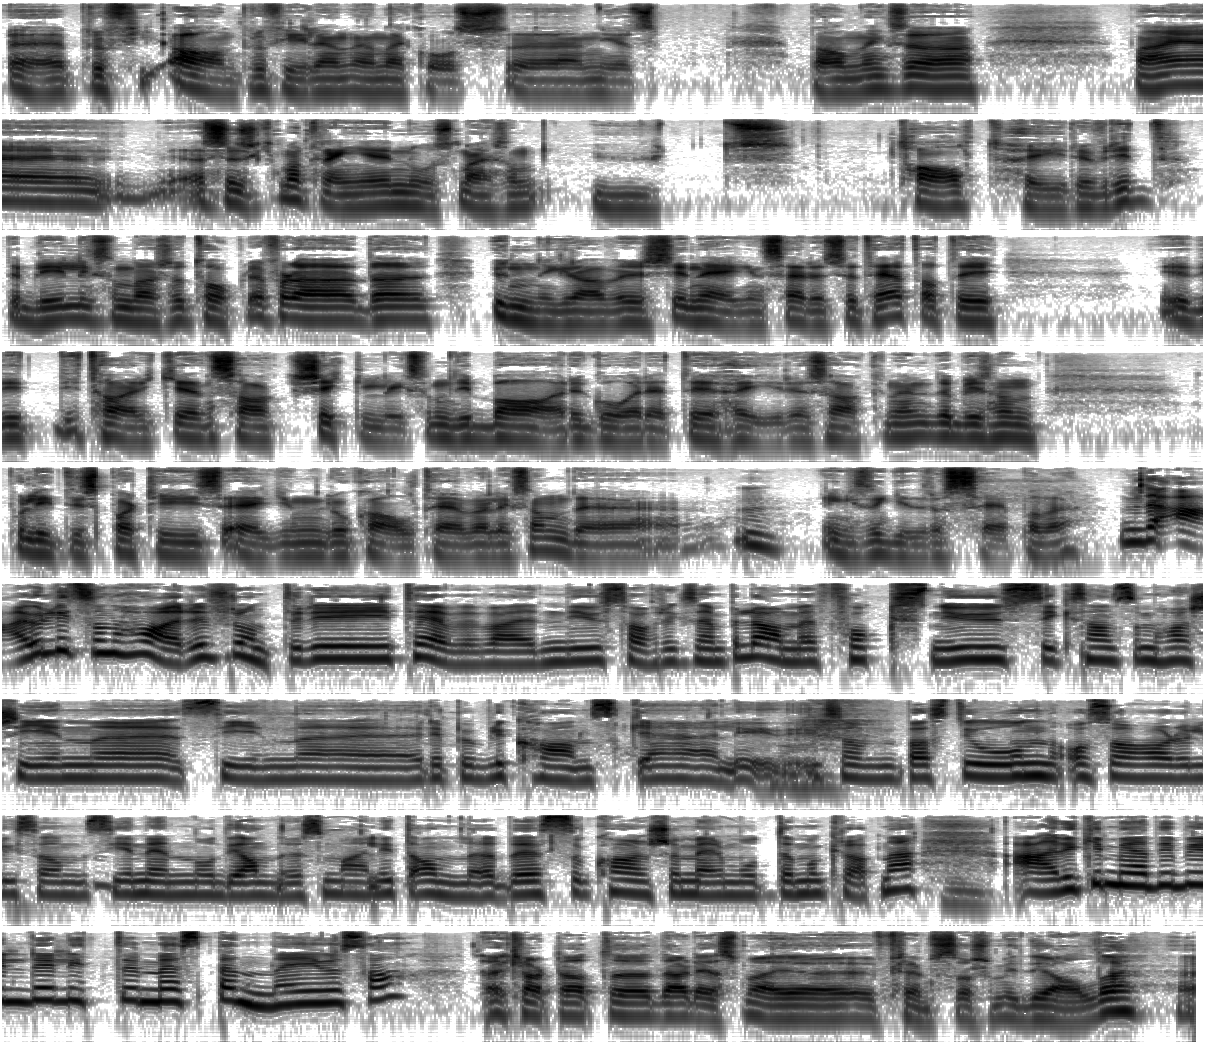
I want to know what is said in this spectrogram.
eh, profil, annen profil enn NRKs uh, nyhetsbehandling. Så nei, jeg syns ikke man trenger noe som er sånn uttalt høyrevridd. Det blir liksom bare så tåpelig, for da, da undergraver sin egen seriøsitet. At de, de, de, tar ikke en sak skikkelig, liksom. De bare går etter høyresakene. Det blir sånn politisk partis egen lokal-TV, liksom. Det er mm. ingen som gidder å se på det. Men det er jo litt sånn harde fronter i TV-verdenen i USA f.eks., med Fox News, sant, som har sin, eh, sin eh, republikanske liksom, bastion, og så har du liksom CNN og de andre som er litt annerledes, og kanskje mer mot demokratene. Mm. Er ikke mediebildet litt mer spennende i USA? Det er klart at eh, det er det som er, fremstår som idealet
